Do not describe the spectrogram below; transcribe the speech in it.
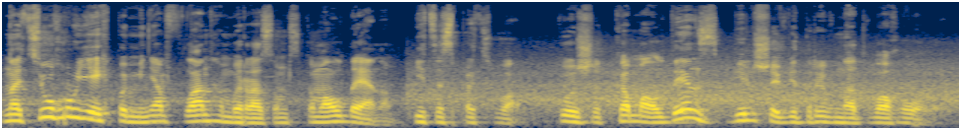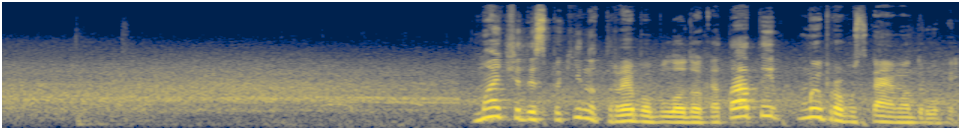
На цю гру я їх поміняв флангами разом з Камалденом, і це спрацювало. Той же Камалден збільшує відрив на два голи. Матчі, де спокійно треба було докатати, ми пропускаємо другий.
